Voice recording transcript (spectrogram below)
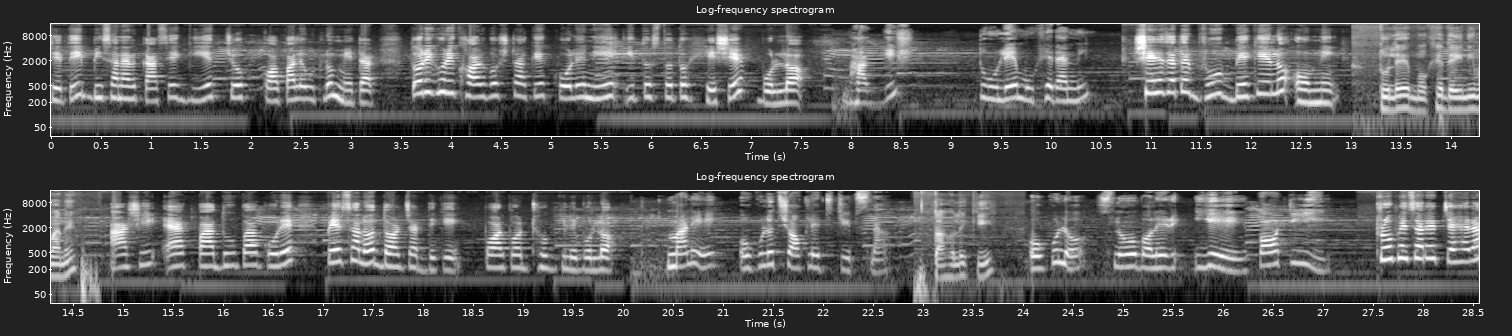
যেতেই বিছানার কাছে গিয়ে চোখ কপালে উঠল মেটার তড়িঘড়ি খরগোশটাকে কোলে নিয়ে ইতস্তত হেসে বলল ভাগ্যিস তুলে মুখে দেননি। শেহজাদের ভ্রু বেঁকে এলো অমনি। তুলে মুখে দেইনি মানে? আরশি এক পা দু পা করে পেছালো দরজার দিকে। পরপর ঢোক গিলে বলল মানে ওগুলো চকলেট চিপস না? তাহলে কি? ওগুলো স্নোবলের ইয়ে পটি। প্রফেসরের চেহারা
